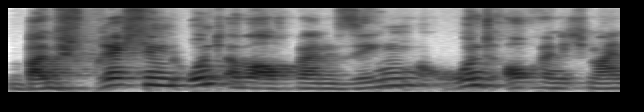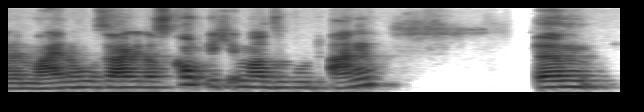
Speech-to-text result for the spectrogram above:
beim Sprechen und aber auch beim Singen und auch wenn ich meine Meinung sage, das kommt nicht immer so gut an. Ähm,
